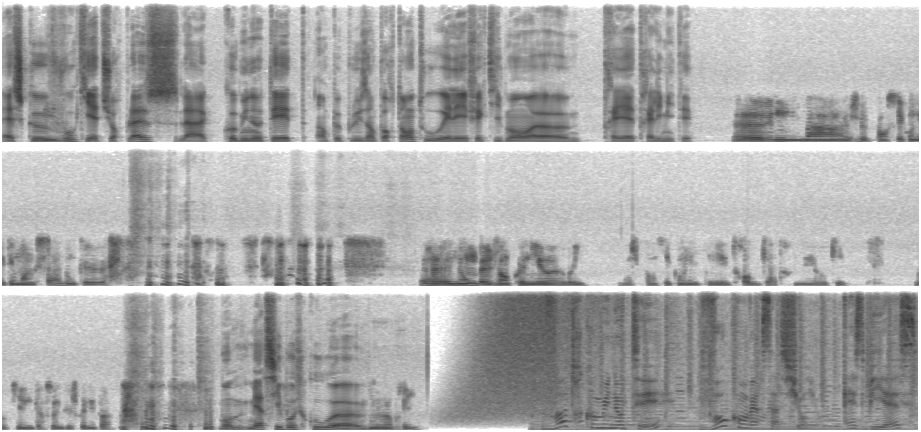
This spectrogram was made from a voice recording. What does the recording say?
Est-ce que vous qui êtes sur place, la communauté est un peu plus importante ou elle est effectivement euh, très, très limitée? Ben, Je pensais qu'on était moins que ça, donc... non, ben, j'en connais, oui. Je pensais qu'on était 3 ou 4, mais ok. Donc il y a une personne que je connais pas. bon, merci beaucoup. Euh... Je vous en prie. Votre communauté, vos conversations. SBS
